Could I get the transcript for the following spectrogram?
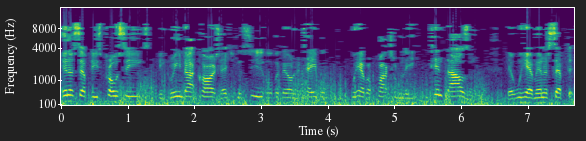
intercept these proceeds, the green dot cards, as you can see over there on the table. We have approximately 10,000 that we have intercepted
